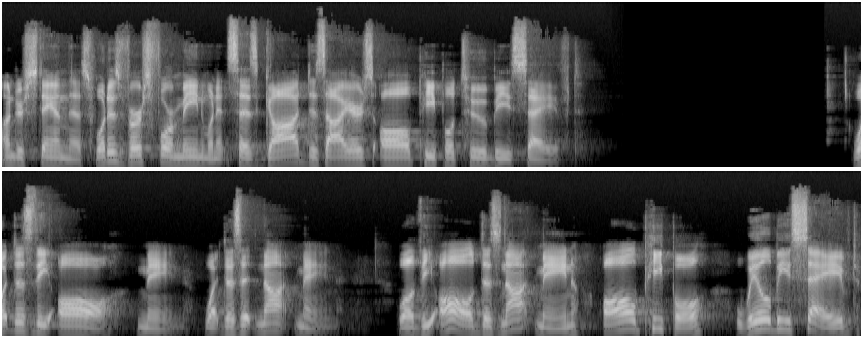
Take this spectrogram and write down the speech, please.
understand this. What does verse 4 mean when it says, God desires all people to be saved? What does the all mean? What does it not mean? Well, the all does not mean all people will be saved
